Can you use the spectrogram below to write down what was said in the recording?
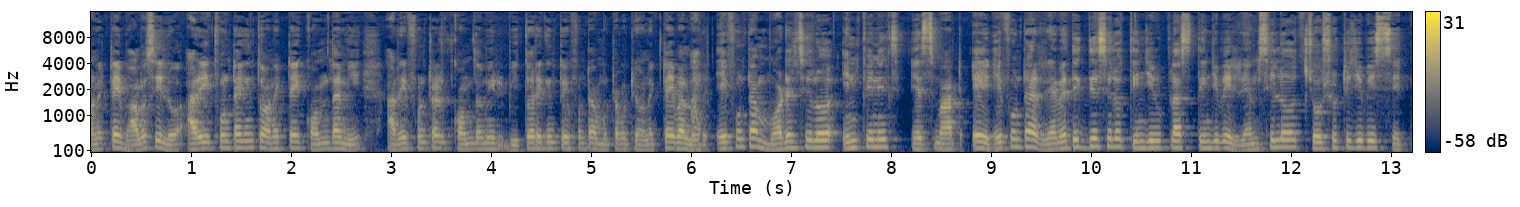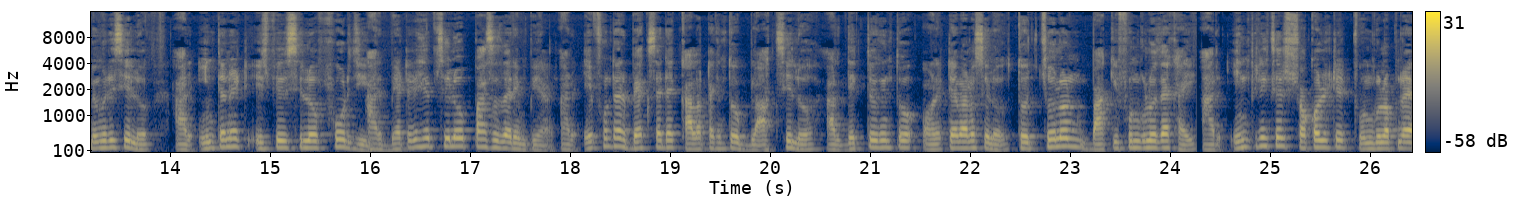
অনেকটাই ভালো ছিল আর এই ফোনটা কিন্তু অনেকটাই কম দামি। আর এই ফোনটার কম দামির ভিতরে কিন্তু এই ফোনটা মোটামুটি অনেকটাই ভালো। আর এই ফোনটা মডেল ছিল ইনফিনিক্স স্মার্ট এইট এই ফোনটা র্যামের দিক দিয়ে ছিল তিন জিবি প্লাস তিন জিবি র্যাম ছিল, চৌষট্টি জিবি সেট মেমোরি ছিল, আর ইন্টারনেট স্পিড ছিল ফোর জি আর ব্যাটারি হেল্প ছিল পাঁচ হাজার এমপিআর। আর এই ফোনটার ব্যাক সাইডে কালারটা কিন্তু ব্ল্যাক ছিল, আর দেখতেও কিন্তু অনেকটাই ভালো ছিল। তো চলুন বাকি ফোনগুলো দেখাই। আর ইনফিনিক্স এর সকল ফোনগুলো আপনারা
